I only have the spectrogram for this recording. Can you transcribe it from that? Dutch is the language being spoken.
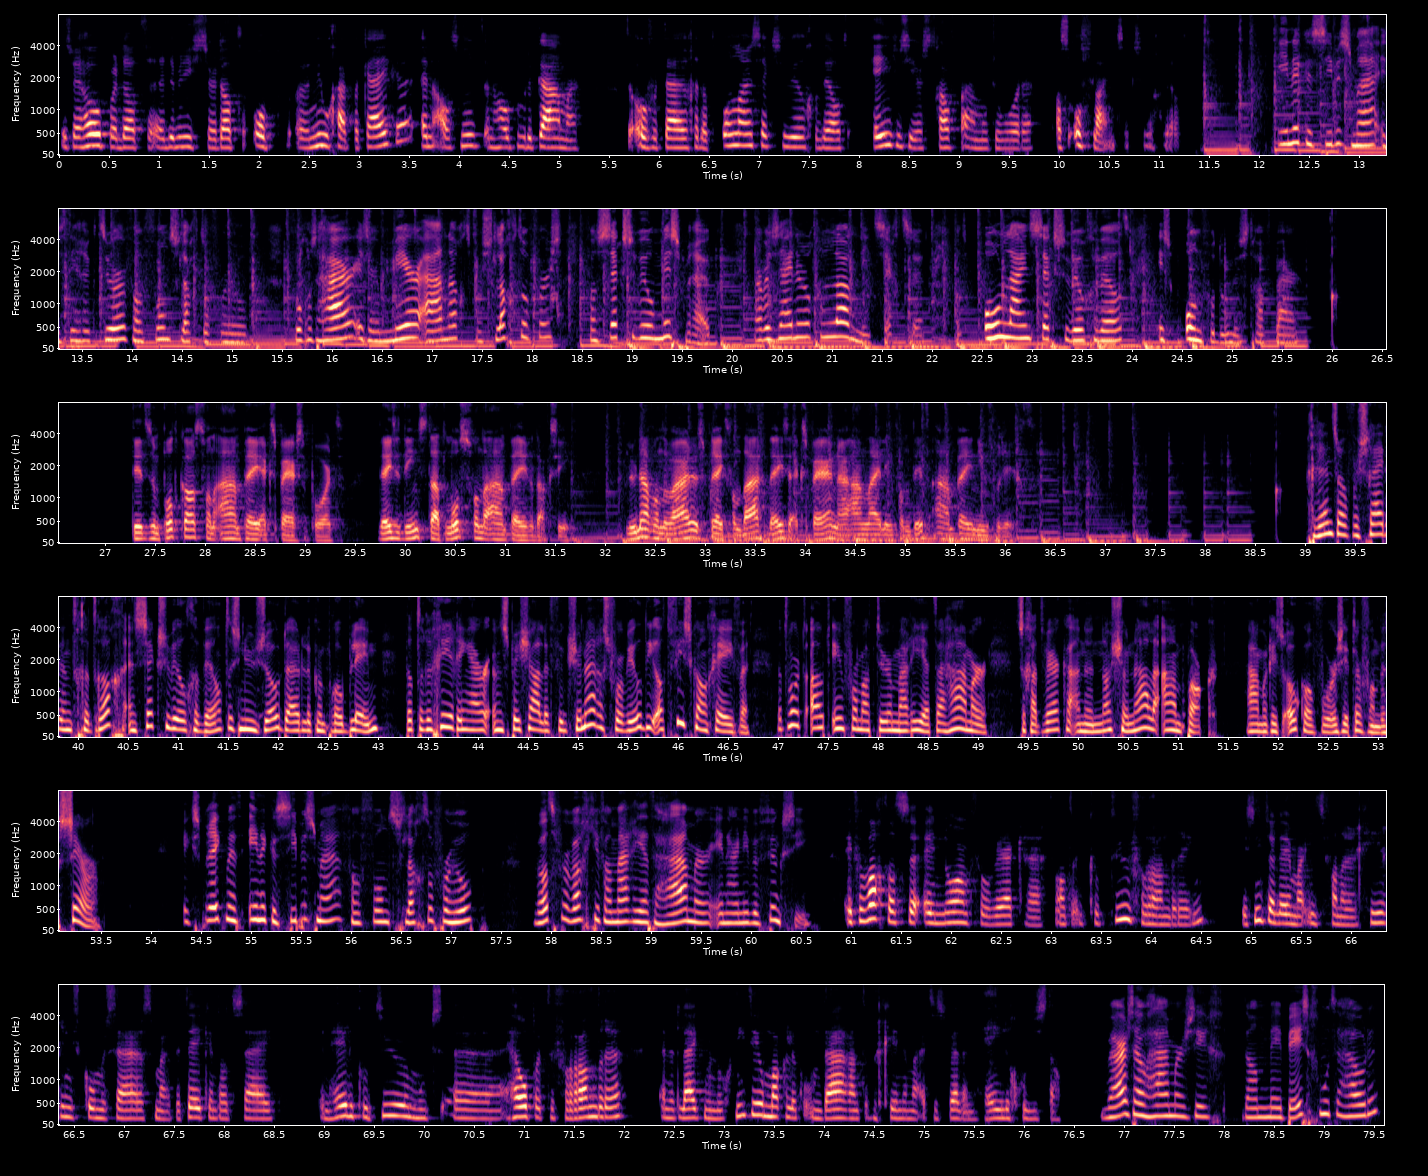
Dus wij hopen dat de minister dat opnieuw gaat bekijken. En als niet, dan hopen we de Kamer te overtuigen dat online seksueel geweld evenzeer strafbaar moet worden als offline seksueel geweld. Ineke Siebesma is directeur van Fonds Slachtofferhulp. Volgens haar is er meer aandacht voor slachtoffers van seksueel misbruik. Maar we zijn er nog lang niet, zegt ze. Want online seksueel geweld is onvoldoende strafbaar. Dit is een podcast van ANP Expert Support. Deze dienst staat los van de ANP-redactie. Luna van der Waarde spreekt vandaag deze expert naar aanleiding van dit ANP-nieuwsbericht. Grensoverschrijdend gedrag en seksueel geweld is nu zo duidelijk een probleem dat de regering er een speciale functionaris voor wil die advies kan geven. Dat wordt oud-informateur Mariette Hamer. Ze gaat werken aan een nationale aanpak. Hamer is ook al voorzitter van de SER. Ik spreek met Ineke Siebesma van Fonds Slachtofferhulp. Wat verwacht je van Mariette Hamer in haar nieuwe functie? Ik verwacht dat ze enorm veel werk krijgt, want een cultuurverandering is niet alleen maar iets van een regeringscommissaris, maar het betekent dat zij een hele cultuur moet uh, helpen te veranderen. En het lijkt me nog niet heel makkelijk om daaraan te beginnen, maar het is wel een hele goede stap. Waar zou Hamer zich dan mee bezig moeten houden?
